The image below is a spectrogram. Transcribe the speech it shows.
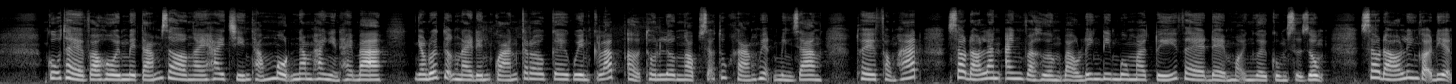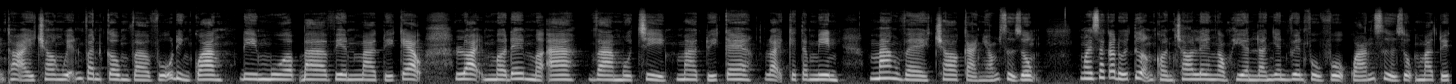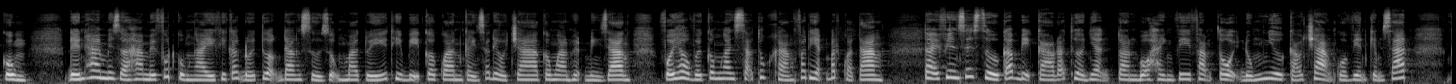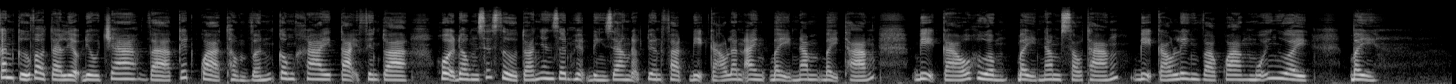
Cụ thể, vào hồi 18 giờ ngày 29 tháng 1 năm 2023, nhóm đối tượng này đến quán karaoke Win Club ở thôn Lương Ngọc, xã Thúc Kháng, huyện Bình Giang, thuê phòng hát. Sau đó Lan Anh và Hường bảo Linh đi mua ma túy về để mọi người cùng sử dụng. Sau đó Linh gọi điện thoại cho Nguyễn Văn Công và Vũ Đình Quang đi mua 3 viên ma túy kẹo loại MDMA và một chỉ ma túy ke loại ketamin mang về cho cả nhóm sử dụng. Ngoài ra các đối tượng còn cho Lê Ngọc Hiền là nhân viên phục vụ quán sử dụng ma túy cùng. Đến 20 giờ 20 phút cùng ngày khi các đối tượng đang sử dụng ma túy thì bị cơ quan cảnh sát điều tra công an huyện Bình Giang phối hợp với công an xã Thúc Kháng phát hiện bắt quả tang. Tại phiên xét xử các bị cáo đã thừa nhận toàn bộ hành vi phạm tội đúng như cáo trạng của viện kiểm sát. Căn cứ vào tài liệu điều tra và kết quả thẩm vấn công khai tại phiên tòa, Hội đồng xét xử Tòa nhân dân huyện Bình Giang đã tuyên phạt bị cáo Lan Anh 7 năm 7 tháng, bị cáo Hường 7 năm 6 tháng, bị cáo cáo Linh và Quang mỗi người 7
